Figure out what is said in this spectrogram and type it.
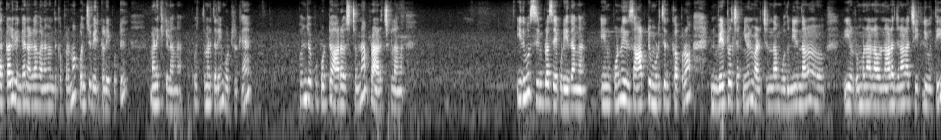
தக்காளி வெங்காயம் நல்லா வணங்கினதுக்கப்புறமா கொஞ்சம் வேர்க்கடலையை போட்டு வணக்கிக்கலாங்க. கொத்தமல்லி தலையும் போட்டிருக்கேன். கொஞ்சம் உப்பு போட்டு ஆற வச்சிட்டோம்னா அப்புறம் அரைச்சிக்கலாங்க. இதுவும் சிம்பிளாக செய்யக்கூடியதாங்க எங்கள் பொண்ணு இது சாப்பிட்டு முடிச்சதுக்கப்புறம் வேர்க்கடலை சட்னி வேணும் வடிச்சிருந்தா போதும். இருந்தாலும் ரொம்ப நாள் ஒரு நாலஞ்சு நாள் ஆச்சு இட்லி ஊற்றி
